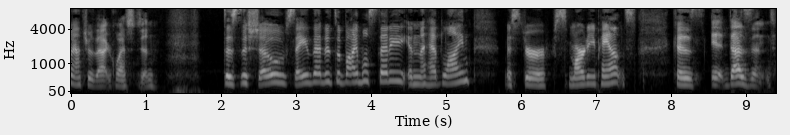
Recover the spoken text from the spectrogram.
answer that question. Does the show say that it's a Bible study in the headline, Mr. Smarty Pants? Because it doesn't.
